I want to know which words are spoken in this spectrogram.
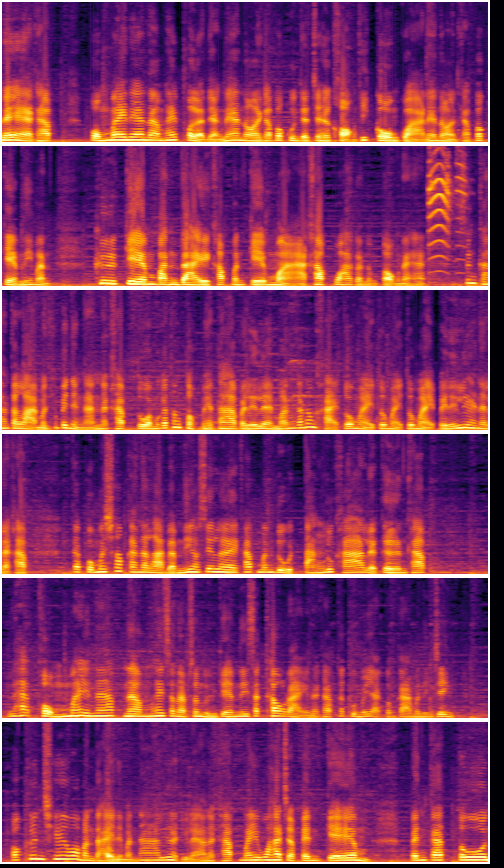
แน่ๆครับผมไม่แนะนำให้เปิดอย่างแน่นอนครับเพราะคุณจะเจอของที่โกงกว่าแน่นอนครับเพราะเกมนี้มันคือเกมบันไดครับมันเกมหมาครับว่ากันตรงๆนะฮะซึ่งการตลาดมันก็เป็นอย่างนั้นนะครับตัวมันก็ต้องตกเมตาไปเรื่อยๆมันก็ต้องขายตัวใหม่ตัวใหม่ตัวใหม่ไปเรื่อยๆนั่นแหละครับแต่ผมไม่ชอบการตลาดแบบนี้เอาเสียเลยครับมันดูดตังลูกค้าเหลือเกินครับและผมไม่แนะนำให้สนับสนุนเกมนี้สักเท่าไหร่นะครับถ้าคุณไม่อยากต้องการมันจริงๆ เพราะขึ้นชื่อว่าบันไดเนี่ยมันน่าเลือดอยู่แล้วนะครับ ไม่ว่าจะเป็นเกม เป็นการ์ตูน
